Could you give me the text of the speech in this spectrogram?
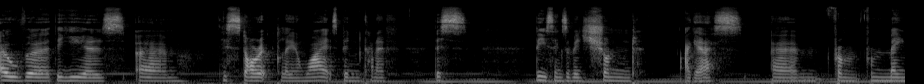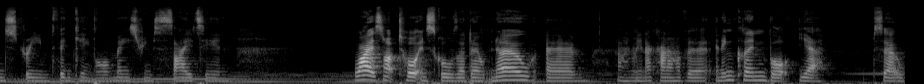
over the years um, historically, and why it's been kind of this these things have been shunned, I guess. um, from from mainstream thinking or mainstream society, and why it's not taught in schools, I don't know. Um, I mean, I kind of have a, an inkling, but yeah. So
